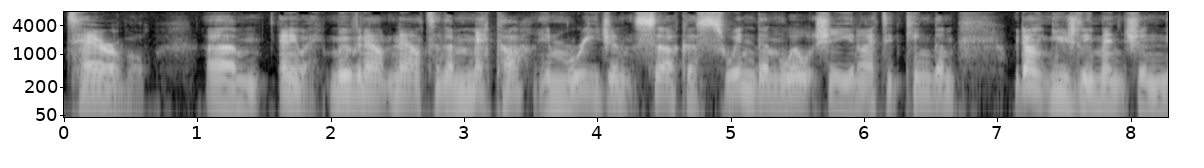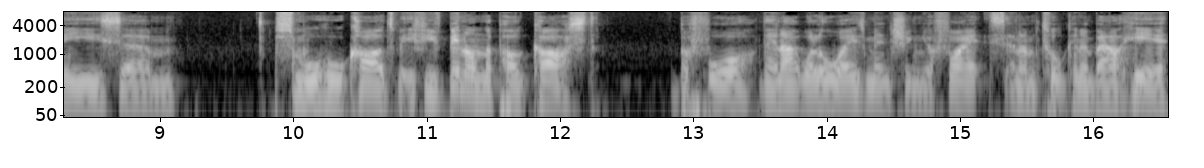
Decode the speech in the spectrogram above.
Terrible. Um, anyway, moving out now to the Mecca in Regent Circus, Swindon, Wiltshire, United Kingdom. We don't usually mention these um, small hall cards, but if you've been on the podcast, before, then I will always mention your fights. And I'm talking about here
